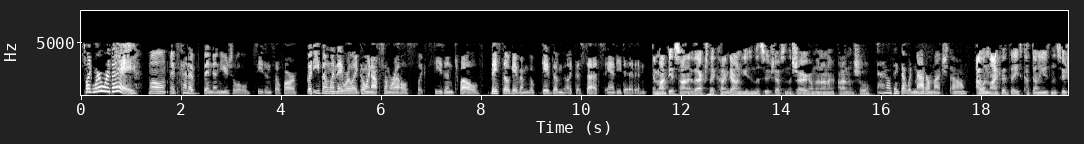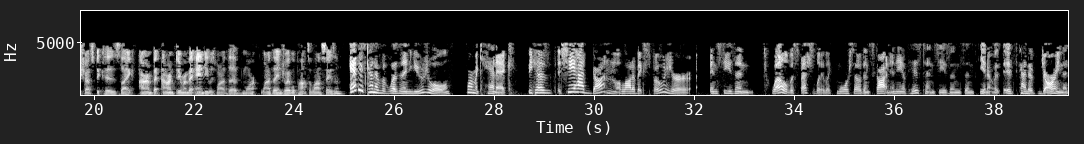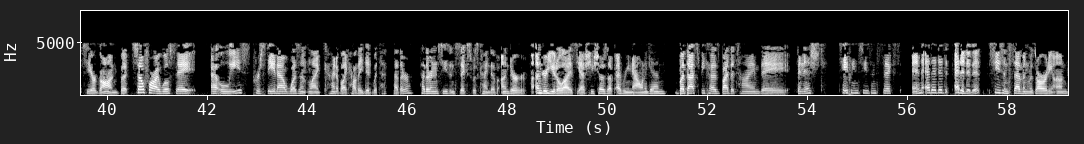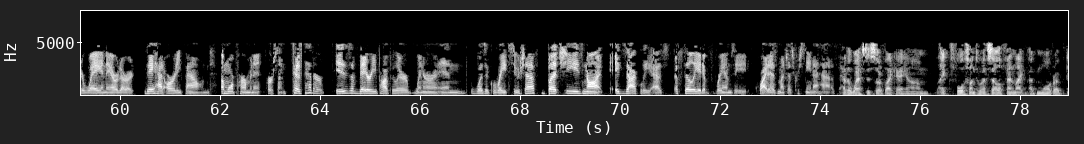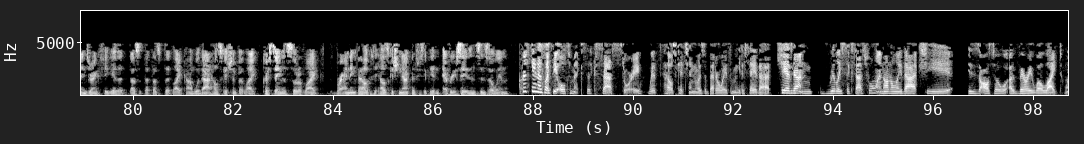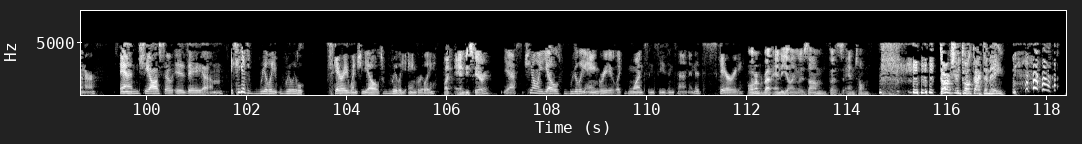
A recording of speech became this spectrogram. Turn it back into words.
it's like, where were they? Well, it's kind of been unusual season so far. But even when they were like going out somewhere else, like season twelve, they still gave them the, gave them like the sets. Andi did, and It might be a sign that they're actually cutting down on using the sous chefs in the show. I'm not, I'm not, I'm not sure. I don't think that would matter much though. I wouldn't like it if they cut down on using the sous chefs because, like, I remember, I remember, do remember Andi was one of the more one of the enjoyable parts of last season. Andi's kind of was an unusual poor mechanic because she had gotten a lot of exposure in season 12 especially like more so than Scott in any of his 10 seasons and you know it, it's kind of jarring that see her gone but so far I will say at least Christina wasn't like kind of like how they did with Heather. Heather in season 6 was kind of under underutilized. Yeah, she shows up every now and again, but that's because by the time they finished taping season 6 and edited edited it. Season seven was already underway, and they are they had already found a more permanent person because Heather is a very popular winner and was a great sous chef, but she's not exactly as affiliated with Ramsay quite as much as Christina has. Heather West is sort of like a um like force unto herself and like a more of an enduring figure that does that does that like um without Hell's Kitchen, but like Christine is sort of like branding for Hell, Hell's Kitchen now because she's appeared in every season since her win. Christina's like the ultimate success story with Hell's Kitchen was a better way for me to say that. She has gotten really successful and not only that, she is also a very well liked winner. And she also is a um she gets really really scary when she yells really angrily. Like Andi Scary. Yes, she only yells really angry like once in season 10 and it's scary. All I remember about Andi yelling was um versus Anton. Don't you talk back to me.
